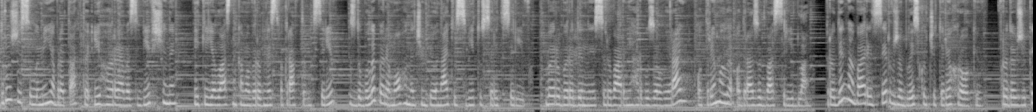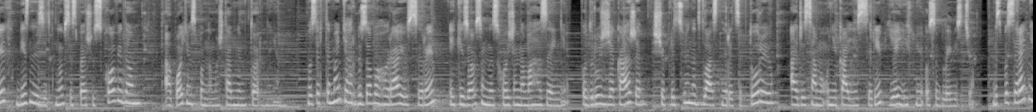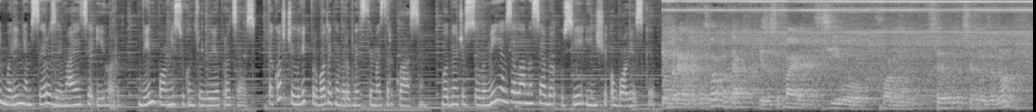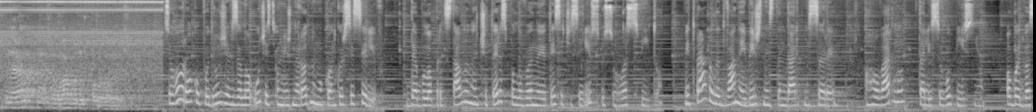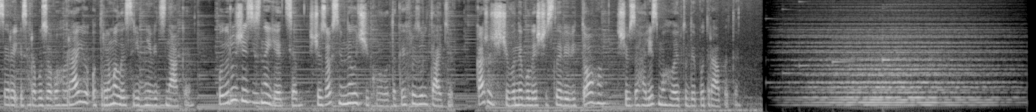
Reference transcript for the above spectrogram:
Подружжя Соломія Братах та Ігор Рева з Львівщини, які є власниками виробництва крафтових сирів, здобули перемогу на чемпіонаті світу серед сирів. Вироби родинної сироварні Гарбузовий рай отримали одразу два срібла. Родина варить сир вже близько чотирьох років, впродовж яких бізнес зіткнувся спершу з ковідом, а потім з повномасштабним вторгненням. В асортименті гарбузового раю сири, які зовсім не схожі на магазинні. Подружжя каже, що працює над власною рецептурою, адже саме унікальність сирів є їхньою особливістю. Безпосереднім варінням сиру займається Ігор. Він повністю контролює процес. Також чоловік проводить на виробництві майстер-класи. Водночас Соломія взяла на себе усі інші обов'язки. Ми беремо таку форму так, і засипаємо цілу форму сиру, сирним зерном, на ранок у голова буде в половину. Цього року подружжя взяло участь у міжнародному конкурсі сирів, де було представлено 4,5 тисячі сирів з усього світу. Відправили два найбільш нестандартні сири говерлу та лісову пісню. Обидва сири із гарбузового раю отримали срібні відзнаки. Подружжя зізнається, що зовсім не очікувало таких результатів. Кажуть, що вони були щасливі від того, що взагалі змогли туди потрапити.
